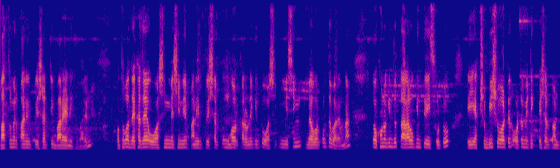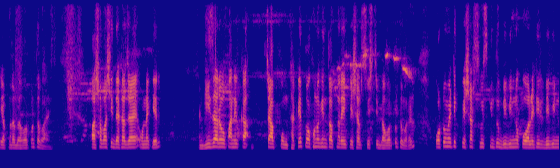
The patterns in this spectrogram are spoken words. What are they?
বাথরুমের পানির প্রেশারটি বাড়ায় নিতে পারেন। অথবা দেখা যায় ওয়াশিং মেশিনে পানির প্রেশার কম হওয়ার কারণে কিন্তু ওয়াশিং মেশিন ব্যবহার করতে পারেন না। তখনও কিন্তু তারাও কিন্তু এই ছোট, এই একশো বিশ ওয়াটের অটোমেটিক প্রেশার পাম্পটি আপনারা ব্যবহার করতে পারেন। পাশাপাশি দেখা যায় অনেকের গিজারেও পানির চাপ কম থাকে, তখনও কিন্তু আপনারা এই প্রেশার সুইচটি ব্যবহার করতে পারেন। অটোমেটিক প্রেশার সুইচ কিন্তু বিভিন্ন কোয়ালিটির বিভিন্ন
